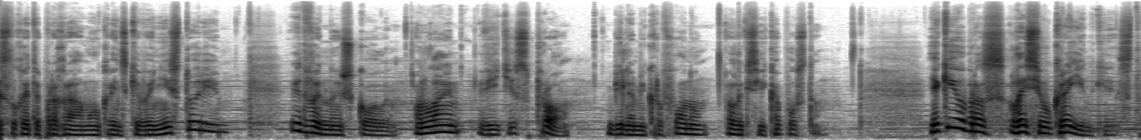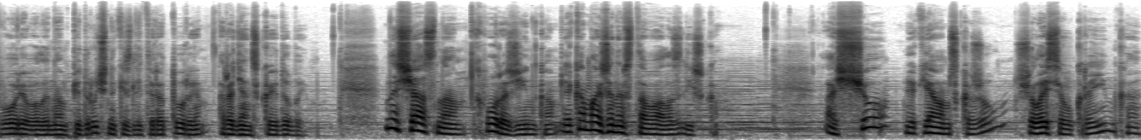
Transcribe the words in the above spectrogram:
Ви слухаєте програму Українські винні історії від винної школи онлайн Вітіс Про біля мікрофону Олексій Капуста. Який образ Лесі Українки створювали нам підручники з літератури радянської доби? Нещасна, хвора жінка, яка майже не вставала з ліжка. А що, як я вам скажу, що Леся Українка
